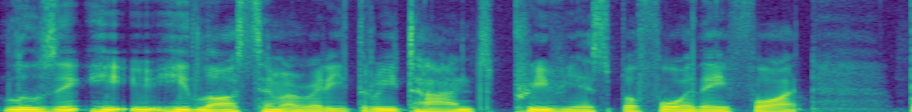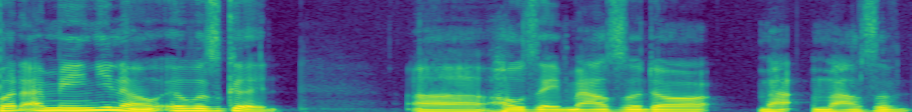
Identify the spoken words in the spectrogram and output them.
losing. He he lost him already three times previous before they fought. But I mean, you know, it was good. Uh, Jose Masvidal, Masvidal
